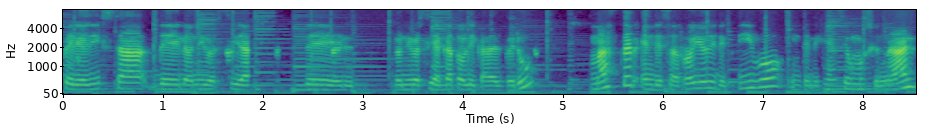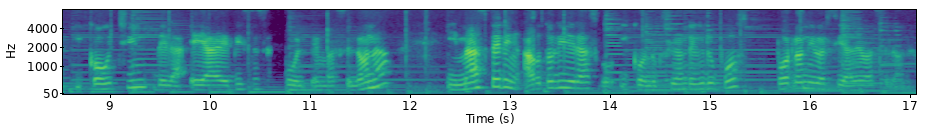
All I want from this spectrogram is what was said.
periodista de la Universidad, de la Universidad Católica del Perú, máster en Desarrollo Directivo, Inteligencia Emocional y Coaching de la EAE e Business School en Barcelona y máster en Autoliderazgo y Conducción de Grupos por la Universidad de Barcelona.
